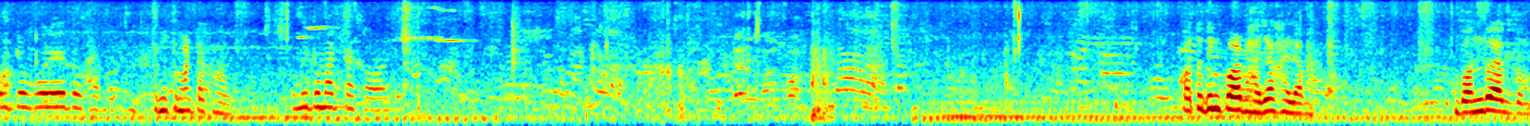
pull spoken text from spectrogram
ওইটা তো খাবে। তুমি তোমারটা খাও। তুমি তোমারটা খাওয়া কতদিন পর ভাজা খেলাম বন্ধ একদম।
